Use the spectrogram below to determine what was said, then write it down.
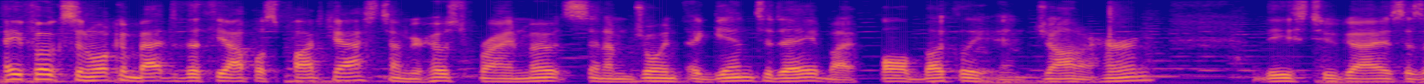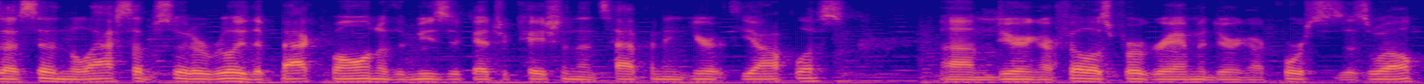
Hey, folks, and welcome back to the Theopolis Podcast. I'm your host, Brian Moats, and I'm joined again today by Paul Buckley and John Ahern. These two guys, as I said in the last episode, are really the backbone of the music education that's happening here at Theopolis um, during our fellows program and during our courses as well.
